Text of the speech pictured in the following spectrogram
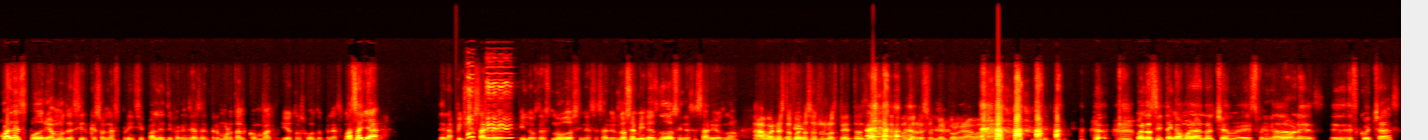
¿Cuáles podríamos decir que son las principales diferencias entre Mortal Kombat y otros juegos de peleas? Más allá de la pinche sangre y los desnudos innecesarios, los semidesnudos innecesarios, ¿no? Ah, bueno, esto fue nosotros los tetos, ya Pato resumió el programa. bueno, sí, tengan buena noche, espectadores, escuchas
